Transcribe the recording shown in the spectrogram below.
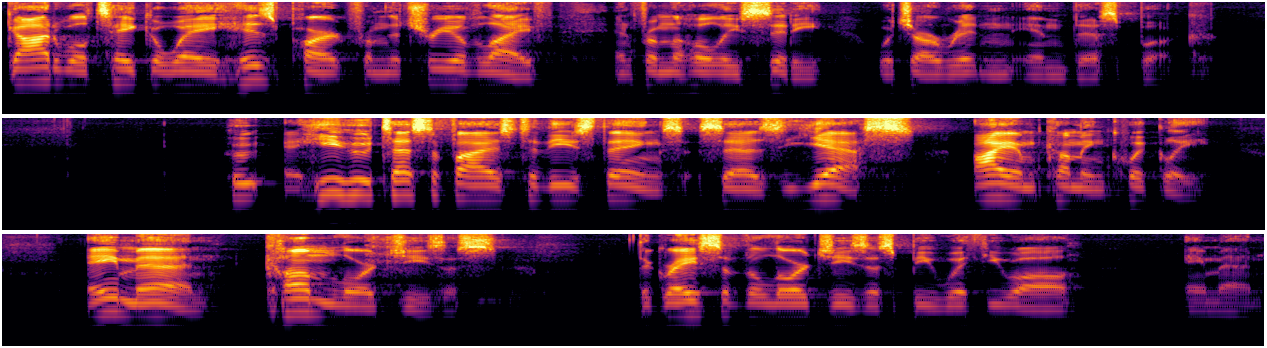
God will take away his part from the tree of life and from the holy city, which are written in this book. Who, he who testifies to these things says, Yes, I am coming quickly. Amen. Come, Lord Jesus. The grace of the Lord Jesus be with you all. Amen.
